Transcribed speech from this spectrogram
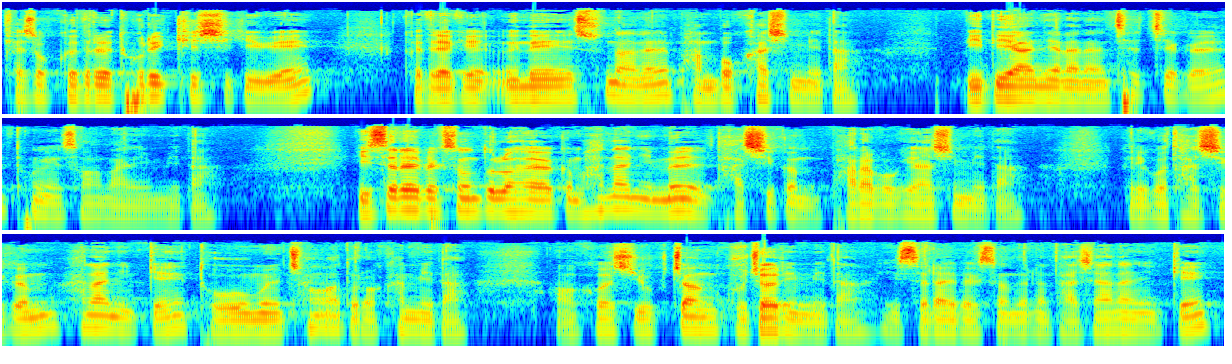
계속 그들을 돌이키시기 위해 그들에게 은혜의 순환을 반복하십니다. 미디안이라는 채찍을 통해서 말입니다. 이스라엘 백성들로 하여금 하나님을 다시금 바라보게 하십니다. 그리고 다시금 하나님께 도움을 청하도록 합니다. 어, 그것이 6장 9절입니다. 이스라엘 백성들은 다시 하나님께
